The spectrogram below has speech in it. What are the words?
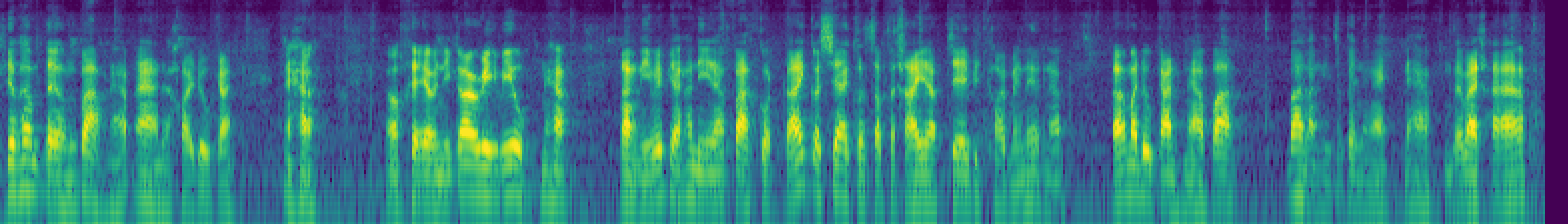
ที่เพิ่มเติมหรือเปล่านะครับอ่าเดี๋ยวคอยดูกันนะครับโอเค วันนี้ก็รีวิวนะครับหลังนี้ไว้เพียงเท่านี้นะ ฝากกดไลค์กดแชร์กด Subscribe นะครับ J Bitcoin Miner นะครับ แล้วมาดูกันนะครับว่าบ้านหลังนี้จะเป็นยังไงนะครับ บ๊ายบายครับ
